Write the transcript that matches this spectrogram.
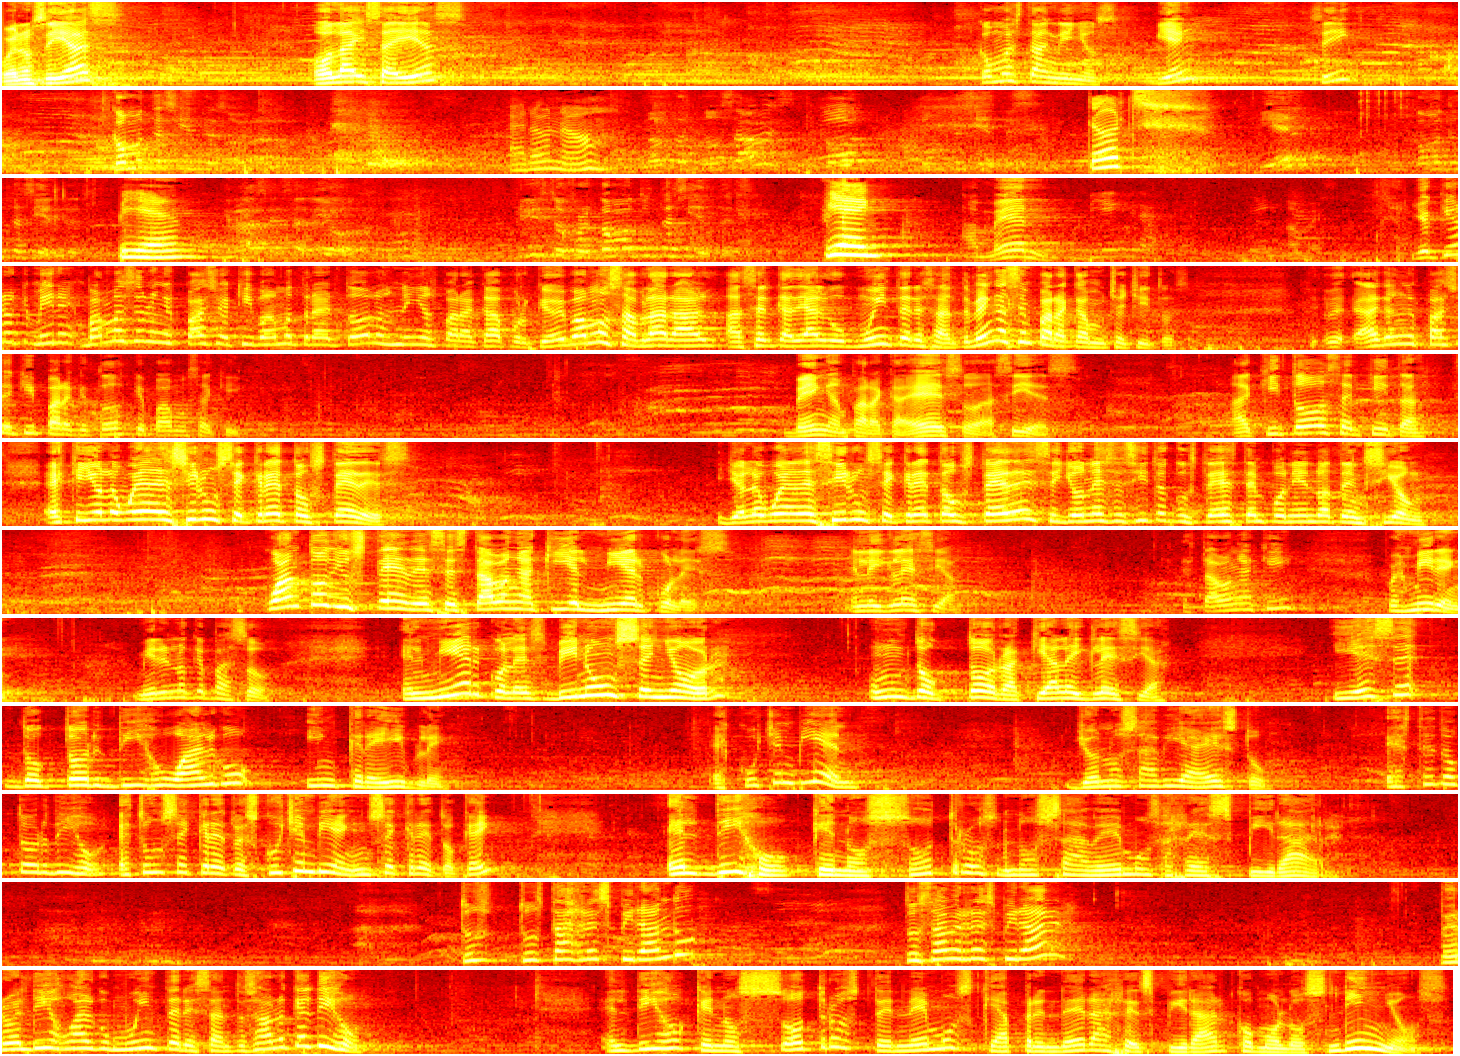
Buenos días. Hola Isaías. ¿Cómo están niños? ¿Bien? ¿Sí? ¿Cómo te sientes hoy? I don't know. ¿No, no sabes? ¿Cómo, cómo te sientes? Good. ¿Bien? ¿Cómo tú te sientes? Bien. Gracias a Dios. Christopher, ¿cómo tú te sientes? Bien. Amén. Amén. Yo quiero que, miren, vamos a hacer un espacio aquí, vamos a traer todos los niños para acá, porque hoy vamos a hablar al- acerca de algo muy interesante. Vénganse para acá, muchachitos. Eh, Hagan espacio aquí para que todos quepamos aquí. Vengan para acá, eso, así es. Aquí todo cerquita. Es que yo le voy a decir un secreto a ustedes. Yo le voy a decir un secreto a ustedes y yo necesito que ustedes estén poniendo atención. ¿Cuántos de ustedes estaban aquí el miércoles en la iglesia? ¿Estaban aquí? Pues miren, miren lo que pasó. El miércoles vino un señor, un doctor aquí a la iglesia, y ese doctor dijo algo increíble. Escuchen bien, yo no sabía esto. Este doctor dijo, esto es un secreto, escuchen bien, un secreto, ¿ok? Él dijo que nosotros no sabemos respirar. ¿Tú, tú estás respirando? ¿Tú sabes respirar? Pero él dijo algo muy interesante. ¿Sabes lo que él dijo? Él dijo que nosotros tenemos que aprender a respirar como los niños.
